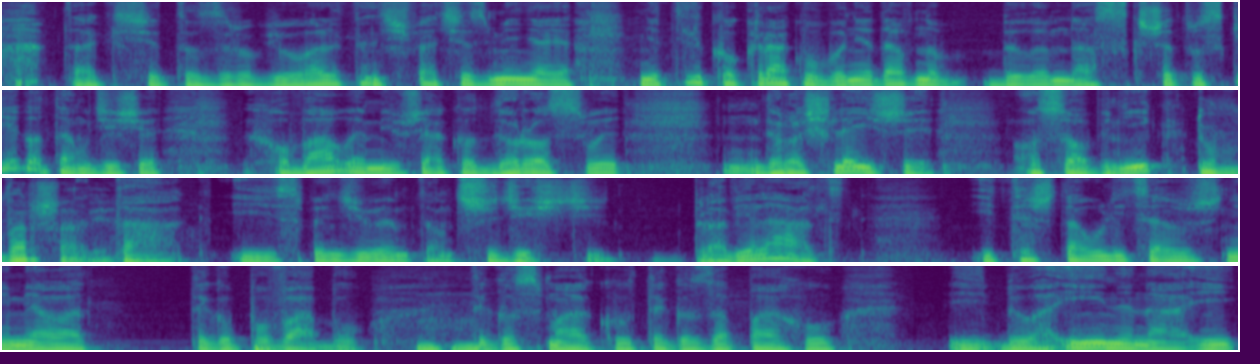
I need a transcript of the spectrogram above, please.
tak się to zrobiło, ale ten świat się zmienia. Ja nie tylko Kraków, bo niedawno byłem na Skrzetuskiego, tam gdzie się chowałem już jako dorosły, doroślejszy osobnik. Tu w Warszawie. Tak. I spędziłem tam 30 prawie lat. I też ta ulica już nie miała tego powabu, mhm. tego smaku, tego zapachu. I była inna i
